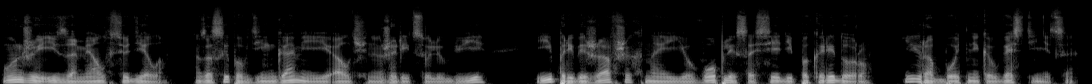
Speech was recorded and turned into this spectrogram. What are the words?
Он же и замял все дело, засыпав деньгами и алчную жрицу любви и прибежавших на ее вопли соседей по коридору и работников гостиницы.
